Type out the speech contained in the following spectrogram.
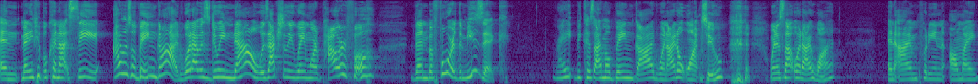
And many people could not see I was obeying God. What I was doing now was actually way more powerful than before the music, right? Because I'm obeying God when I don't want to, when it's not what I want. And I'm putting all my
